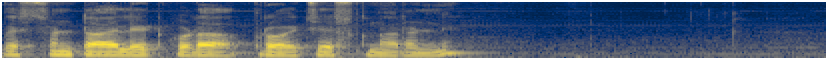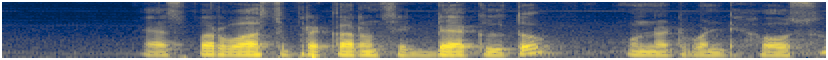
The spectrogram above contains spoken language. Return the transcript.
వెస్ట్రన్ టాయిలెట్ కూడా ప్రొవైడ్ చేసుకున్నారండి. యాజ్ పర్ వాస్తు ప్రకారం సెట్ బ్యాక్లతో ఉన్నటువంటి house.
